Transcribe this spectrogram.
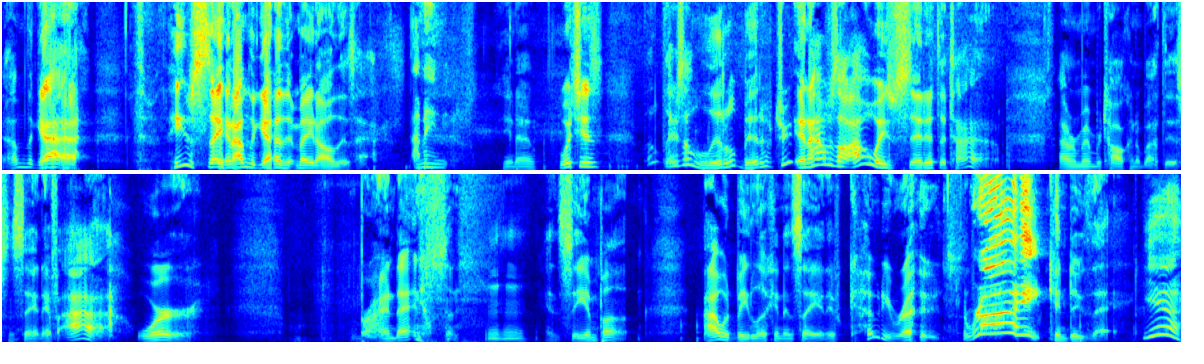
I'm the guy. He was saying I'm the guy that made all this happen. I mean, You know, which is there's a little bit of truth. And I was I always said at the time, I remember talking about this and saying if I were Bryan Danielson mm-hmm. and CM Punk, I would be looking and saying if Cody Rhodes right. can do that, Yeah.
